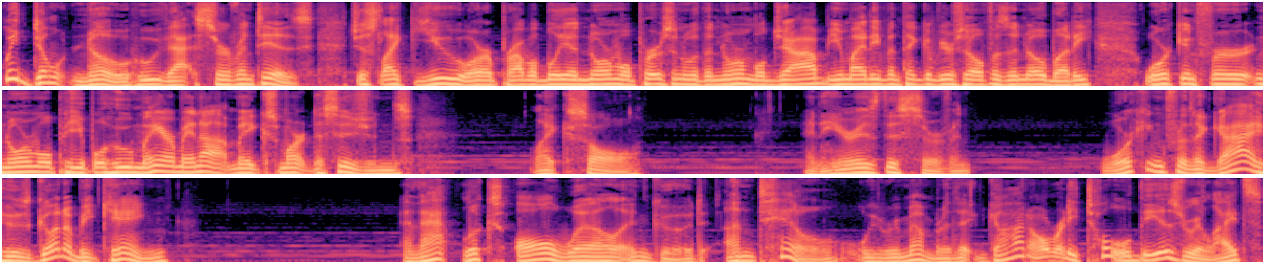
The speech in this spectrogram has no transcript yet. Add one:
We don't know who that servant is. Just like you are probably a normal person with a normal job, you might even think of yourself as a nobody, working for normal people who may or may not make smart decisions, like Saul. And here is this servant working for the guy who's going to be king. And that looks all well and good until we remember that God already told the Israelites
